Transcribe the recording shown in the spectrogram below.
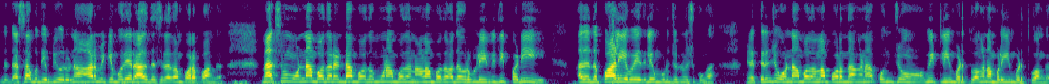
இந்த தசாபதி எப்படி வரும்னா ஆரம்பிக்கும் போதே ராகுதசையில் தான் பிறப்பாங்க. மேக்ஸிமம் ஒன்றாம் பாதம் ரெண்டாம் பாதம் மூணாம் பாதம் நாலாம் பாதம் அது அவர்களுடைய விதிப்படி அது அந்த பாலிய வயதுலேயே முடிஞ்சிடும்னு வச்சுக்கோங்க. எனக்கு தெரிஞ்சு ஒன்றாம் பாதம்லாம் பிறந்தாங்கன்னா கொஞ்சம் வீட்லேயும் படுத்துவாங்க நம்மளையும் படுத்துவாங்க.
